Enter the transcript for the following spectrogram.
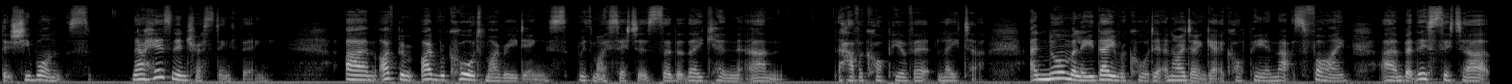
that she wants. Now, here's an interesting thing. Um, I've been I record my readings with my sitters so that they can um, have a copy of it later. And normally they record it and I don't get a copy, and that's fine. Um, but this sitter,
